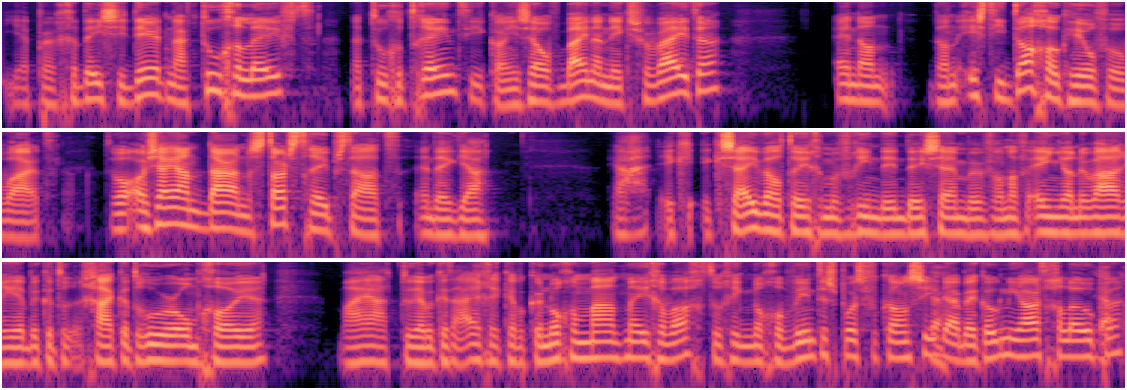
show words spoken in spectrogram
je hebt er gedecideerd naartoe geleefd, naartoe getraind. Je kan jezelf bijna niks verwijten. En dan, dan is die dag ook heel veel waard. Terwijl als jij aan, daar aan de startstreep staat en denkt, ja, ja ik, ik zei wel tegen mijn vrienden in december, vanaf 1 januari heb ik het, ga ik het roer omgooien. Maar ja, toen heb ik het eigenlijk heb ik er nog een maand mee gewacht. Toen ging ik nog op wintersportvakantie. Daar ben ik ook niet hard gelopen.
